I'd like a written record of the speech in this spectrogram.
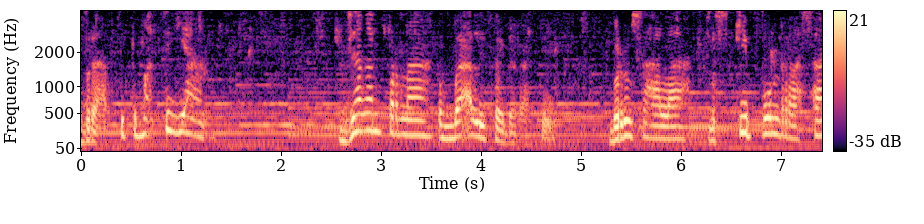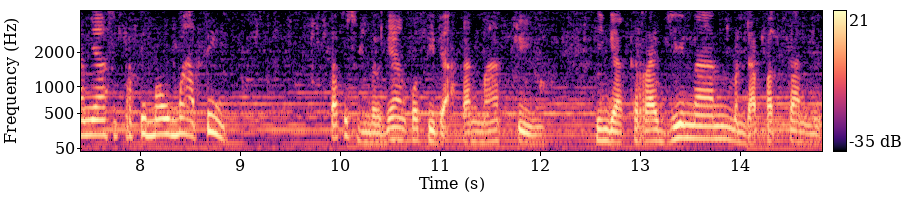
berarti kematian. Jangan pernah kembali saudaraku. Berusahalah meskipun rasanya seperti mau mati. Tapi sebenarnya engkau tidak akan mati hingga kerajinan mendapatkanmu,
